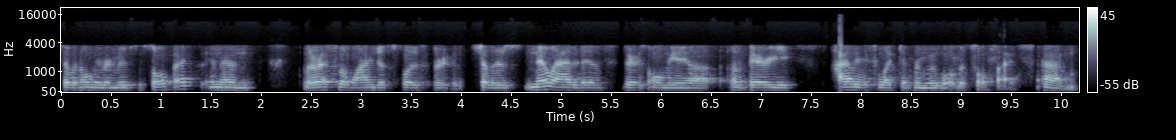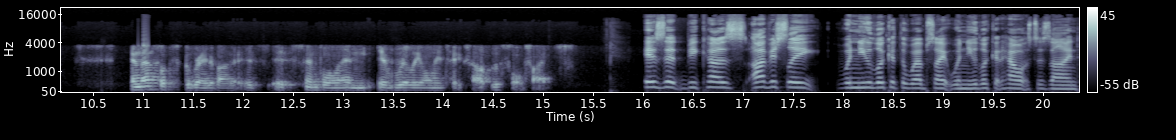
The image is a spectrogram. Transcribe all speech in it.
So it only removes the sulfites, and then the rest of the wine just flows through. So there's no additive. There's only a, a very highly selective removal of the sulfites. Um, and that's what's great about it. It's it's simple and it really only takes out the sulfites. Is it because obviously when you look at the website, when you look at how it's designed,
